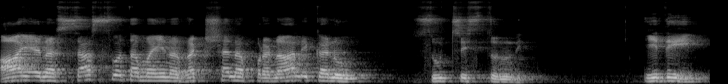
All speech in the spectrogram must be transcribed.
ఆయన శాశ్వతమైన రక్షణ ప్రణాళికను సూచిస్తుంది. ఇది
